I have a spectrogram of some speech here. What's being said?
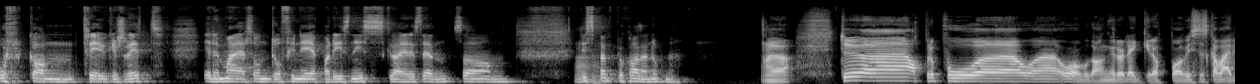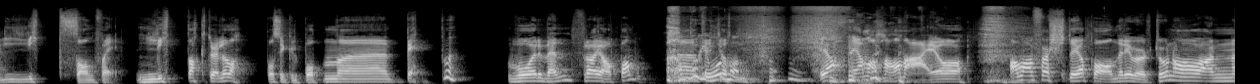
Orker han tre ukers ritt? Er det mer sånn Dauphiné Paris-Nice-greier isteden? Så litt mm. spent på hva han ender opp med. Ja. Du, eh, Apropos eh, overganger og legger opp, og hvis vi skal være litt sånn for litt aktuelle da, på sykkelbåten eh, Beppu vår venn fra Japan. Han, eh, ja, ja, han er jo Han var første japaner i worldtouren og er den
